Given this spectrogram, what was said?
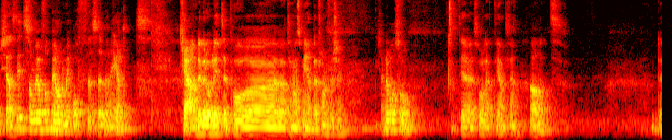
känns det inte som vi har fått med honom i offensiven helt. Kan det bero lite på att han har Smedberg framför sig? Kan det vara så? Det är så lätt egentligen. Ja. Att det,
